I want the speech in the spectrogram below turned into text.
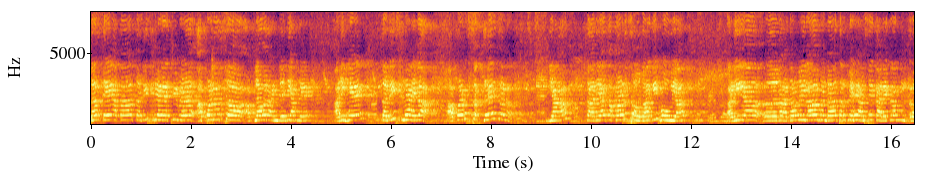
तर ते आता तडीस न्यायाची वेळ आपणच आपल्यावर आणलेली आहे. आणि हे तडीस न्यायला आपण सगळेजण या कार्यात आपण सहभागी होऊयात. आणि राधा महिला मंडळातर्फे हे असे कार्यक्रम अ,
